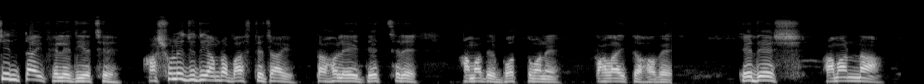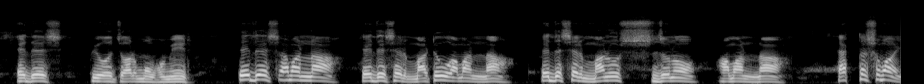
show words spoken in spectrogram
চিন্তায় ফেলে দিয়েছে। আসলে যদি আমরা বাঁচতে চাই, তাহলে এই দেশ ছেড়ে আমাদের বর্তমানে পালাইতে হবে। এ দেশ আমার না, এ দেশ প্রিয় জন্মভূমির। এ দেশ আমার না, এ দেশের মাটিও আমার না, এ দেশের মানুষজনও আমার না। একটা সময়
